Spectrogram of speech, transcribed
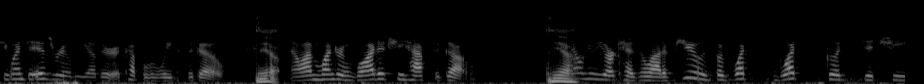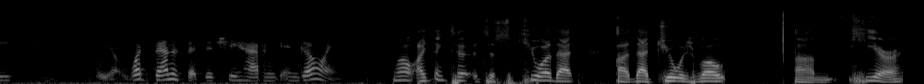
She went to Israel the other a couple of weeks ago. Yeah. Now I'm wondering why did she have to go? Yeah. I know New York has a lot of Jews, but what what good did she? You know, what benefit did she have in, in going? Well, I think to to secure that uh, that Jewish vote um, here,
